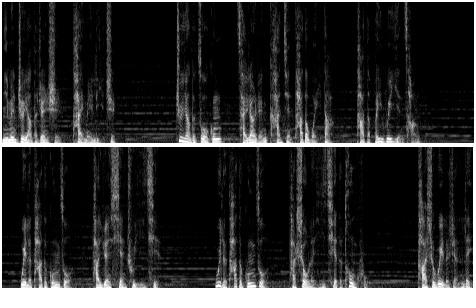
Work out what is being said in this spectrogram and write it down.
你们这样的认识太没理智，这样的做工才让人看见他的伟大，他的卑微隐藏。为了他的工作，他愿献出一切；为了他的工作，他受了一切的痛苦。他是为了人类，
